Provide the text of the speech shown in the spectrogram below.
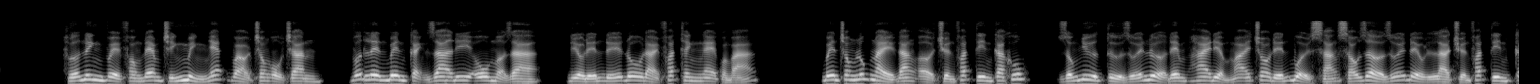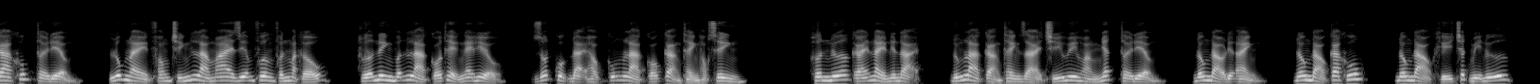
Hứa ninh về phòng đem chính mình nhét vào trong ổ chăn, vớt lên bên cạnh ra đi ô mở ra, điều đến đế đô đài phát thanh nghe quảng bá. Bên trong lúc này đang ở truyền phát tin ca khúc, giống như từ dưới nửa đêm 2 điểm mãi cho đến buổi sáng 6 giờ rưỡi đều là truyền phát tin ca khúc thời điểm. Lúc này phóng chính là Mai Diễm Phương phấn mặt gấu, hứa ninh vẫn là có thể nghe hiểu, rốt cuộc đại học cũng là có cảng thành học sinh. Hơn nữa cái này niên đại, đúng là cảng thành giải trí huy hoàng nhất thời điểm, đông đảo điện ảnh, đông đảo ca khúc, đông đảo khí chất mỹ nữ.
